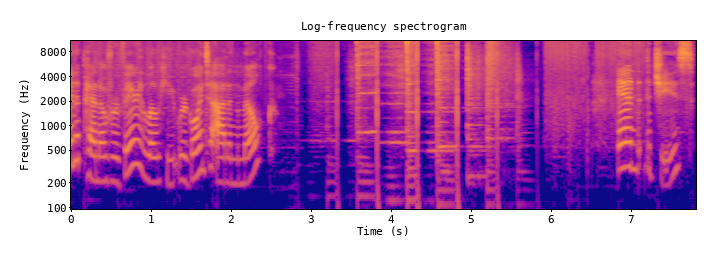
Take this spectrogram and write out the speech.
In a pan over very low heat, we're going to add in the milk and the cheese.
